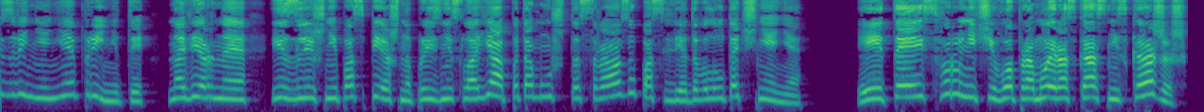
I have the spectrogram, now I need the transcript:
извинения приняты. Наверное, излишне поспешно произнесла я, потому что сразу последовало уточнение. И Тейсфору ничего про мой рассказ не скажешь?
